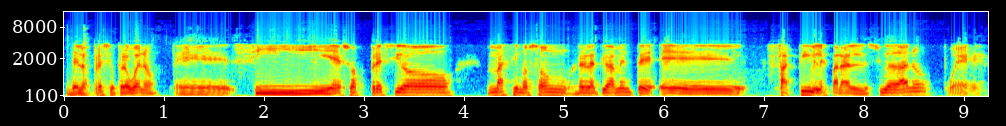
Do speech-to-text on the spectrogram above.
de los precios. Pero bueno, eh, si esos precios máximos son relativamente eh, factibles para el ciudadano, pues,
